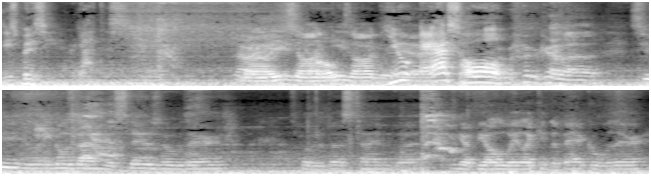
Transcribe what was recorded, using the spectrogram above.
He's busy. I got this. No, he's on. Oh. He's on. You Yeah. asshole! We're gonna see when he goes down the stairs over there. It's probably the best time, but you gotta be all the way like in the back over there.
